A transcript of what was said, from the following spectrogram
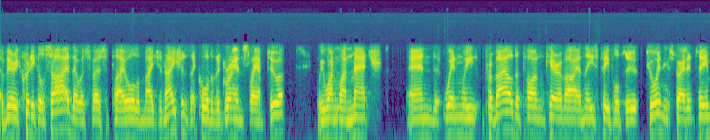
a very critical side. They were supposed to play all the major nations. They called it a Grand Slam tour. We won one match. And when we prevailed upon Kerevi and these people to join the Australian team,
